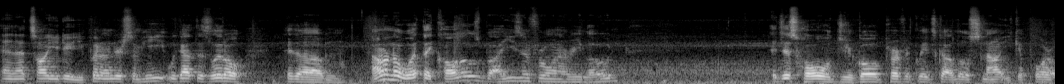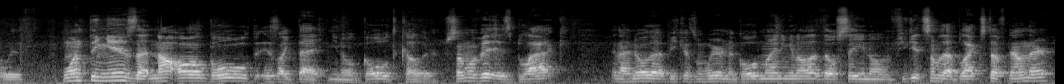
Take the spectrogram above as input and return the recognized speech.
and that's all you do. You put it under some heat. We got this little, it, um, I don't know what they call those, but I use them for when I reload. It just holds your gold perfectly. It's got a little snout you can pour it with. One thing is that not all gold is like that, you know, gold color. Some of it is black, and I know that because when we were in the gold mining and all that, they'll say, you know, if you get some of that black stuff down there,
